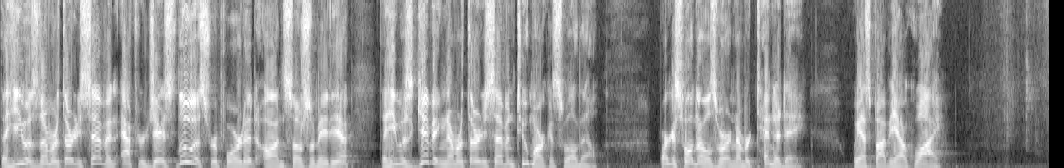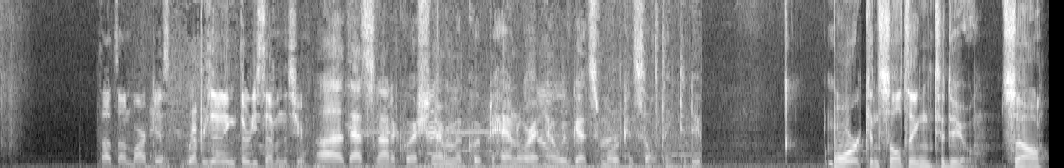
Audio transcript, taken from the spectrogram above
that he was number 37 after Jace Lewis reported on social media that he was giving number 37 to Marcus Welnel. Marcus Welnel was wearing number 10 today. We asked Bobby Hauck why. Thoughts on Marcus representing 37 this year? Uh, that's not a question I'm equipped to handle right now. We've got some more consulting to do. More consulting to do. So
